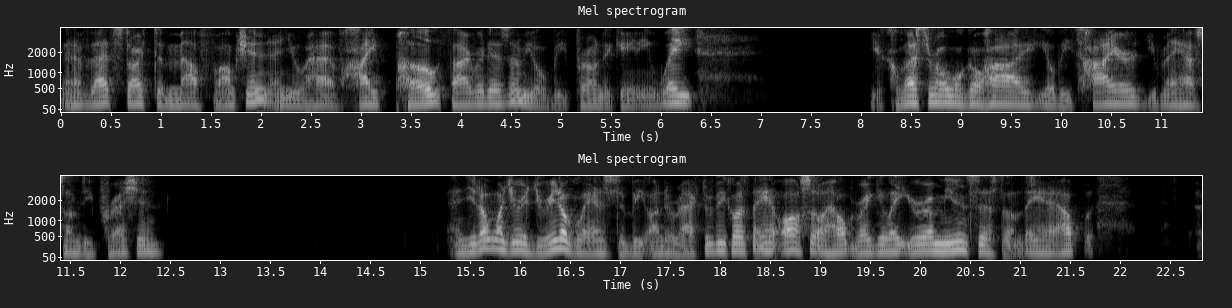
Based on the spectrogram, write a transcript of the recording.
And if that starts to malfunction and you have hypothyroidism, you'll be prone to gaining weight. Your cholesterol will go high. You'll be tired. You may have some depression. And you don't want your adrenal glands to be underactive because they also help regulate your immune system. They help uh,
